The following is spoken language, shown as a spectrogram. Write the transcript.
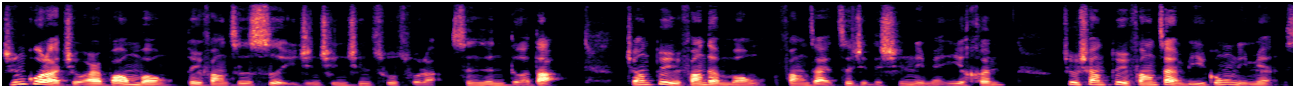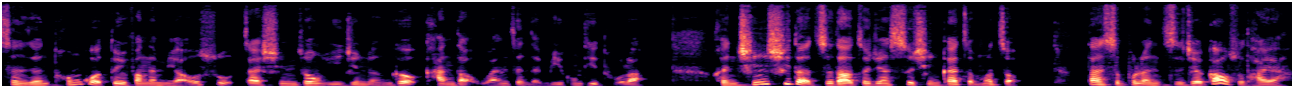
经过了九二包蒙，对方之事已经清清楚楚了。圣人得大，将对方的蒙放在自己的心里面一哼，就像对方在迷宫里面，圣人通过对方的描述，在心中已经能够看到完整的迷宫地图了，很清晰的知道这件事情该怎么走，但是不能直接告诉他呀。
